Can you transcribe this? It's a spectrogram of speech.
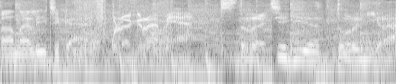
аналитика в программе «Стратегия турнира».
